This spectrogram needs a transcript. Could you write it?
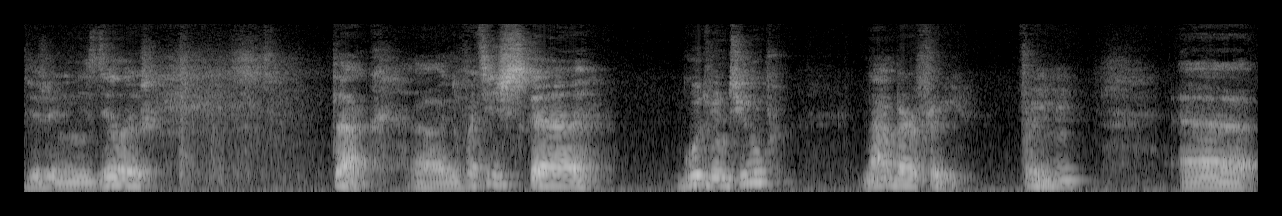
движения не сделаешь. Так, э, лимфатическая Goodwin Tube number three. free. Мгм. Э,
